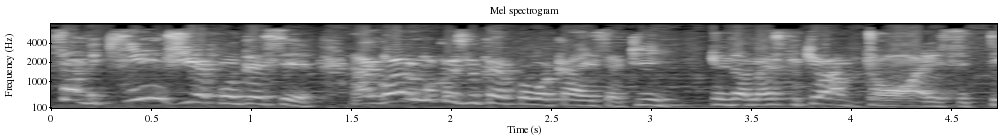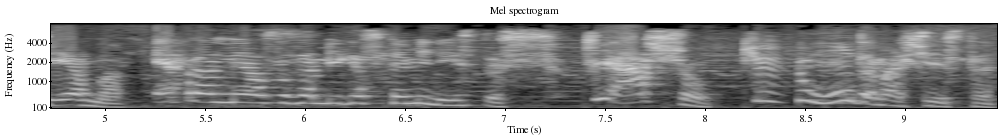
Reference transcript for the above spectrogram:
sabe, que um dia acontecer. Agora, uma coisa que eu quero colocar isso aqui, ainda mais porque eu adoro esse tema, é para nossas amigas feministas que acham que o mundo é machista.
